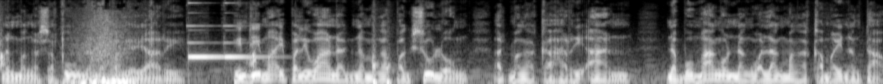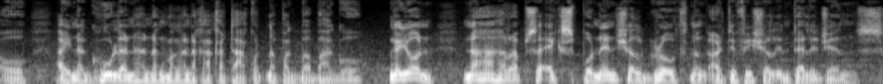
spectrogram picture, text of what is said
ng mga sakuna na pangyayari hindi maipaliwanag na mga pagsulong at mga kaharian na bumangon ng walang mga kamay ng tao ay naghula na ng mga nakakatakot na pagbabago. Ngayon, nahaharap sa exponential growth ng artificial intelligence.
